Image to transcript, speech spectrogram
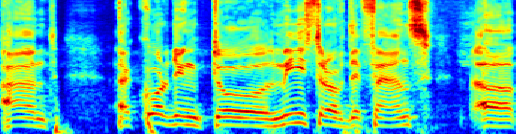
And according to Minister of Defense, uh,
